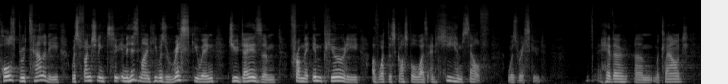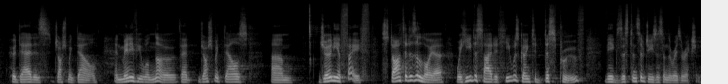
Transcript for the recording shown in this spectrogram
Paul's brutality was functioning to, in his mind, he was rescuing Judaism from the impurity of what this gospel was, and he himself was rescued. Heather um, McLeod, her dad is Josh McDowell, and many of you will know that Josh McDowell's um, journey of faith started as a lawyer where he decided he was going to disprove the existence of Jesus and the resurrection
